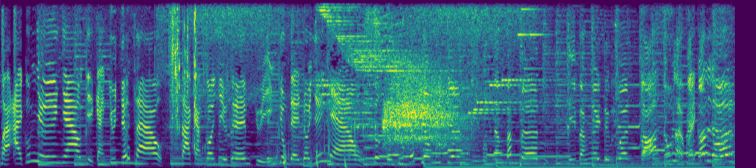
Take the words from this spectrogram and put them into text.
mà ai cũng như nhau, Chị càng vui chớ sao. Ta càng coi nhiều thêm chuyện chung để nói với nhau. Xuân này dù có trong trên, Vì một năm bắp bên Thì bạn ơi đừng quên, Có xuống là phải có lên.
